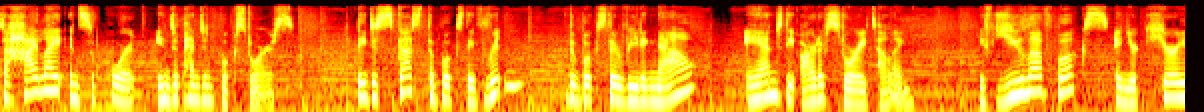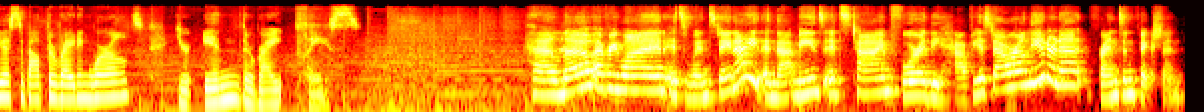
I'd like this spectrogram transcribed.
to highlight and support independent bookstores. They discuss the books they've written, the books they're reading now, and the art of storytelling. If you love books and you're curious about the writing world, you're in the right place. Hello, everyone. It's Wednesday night, and that means it's time for the happiest hour on the internet, Friends and Fiction.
